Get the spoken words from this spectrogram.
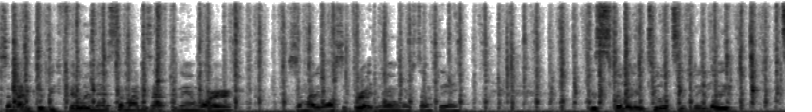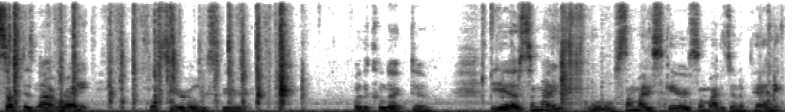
Somebody could be feeling that somebody's after them or somebody wants to threaten them or something. Just feel it intuitively like something's not right. What's here, Holy Spirit? For the collective. Yeah, somebody, ooh, somebody's scared. Somebody's in a panic.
